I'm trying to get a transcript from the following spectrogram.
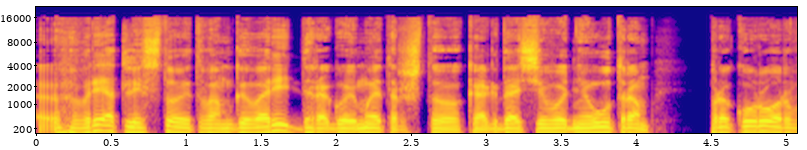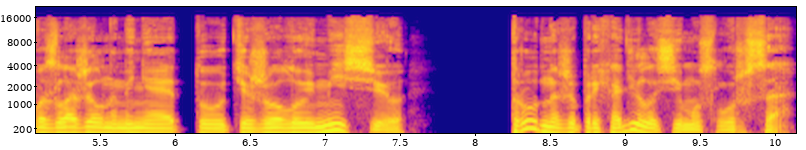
Вряд ли стоит вам говорить, дорогой мэтр, что когда сегодня утром прокурор возложил на меня эту тяжелую миссию, трудно же приходилось ему с Лурса.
